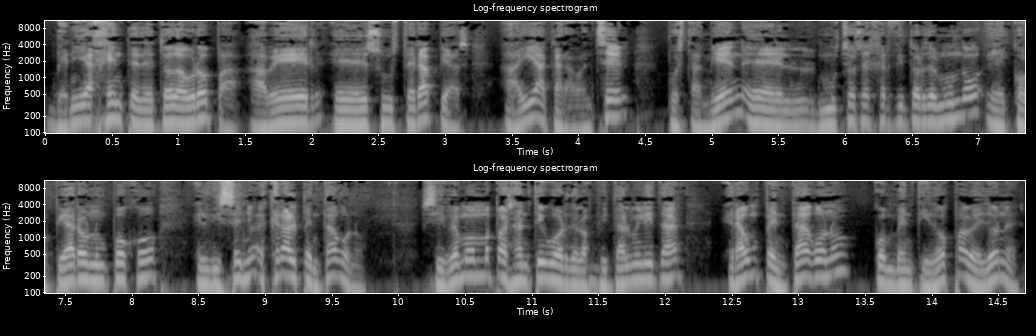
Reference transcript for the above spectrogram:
Venía gente de toda Europa a ver eh, sus terapias ahí a Carabanchel, pues también eh, muchos ejércitos del mundo eh, copiaron un poco el diseño, es que era el Pentágono. Si vemos mapas antiguos del hospital militar, era un pentágono con 22 pabellones.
